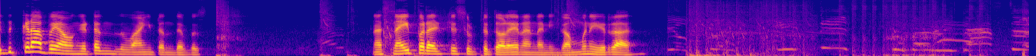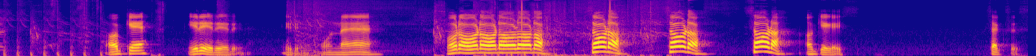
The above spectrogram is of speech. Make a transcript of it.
எதுக்குடா போய் அவங்ககிட்ட இருந்து வாங்கிட்டு வந்த பஸ் நான் ஸ்னைப்பர் அடிச்சு சுட்டு தொலைறேன்டா. நீ கம்முன்னு இருறா ஓகே இரு இரு இரு இரு ஒன்று ஓட ஓட ஓட ஓட ஓட soda soda soda okay guys success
